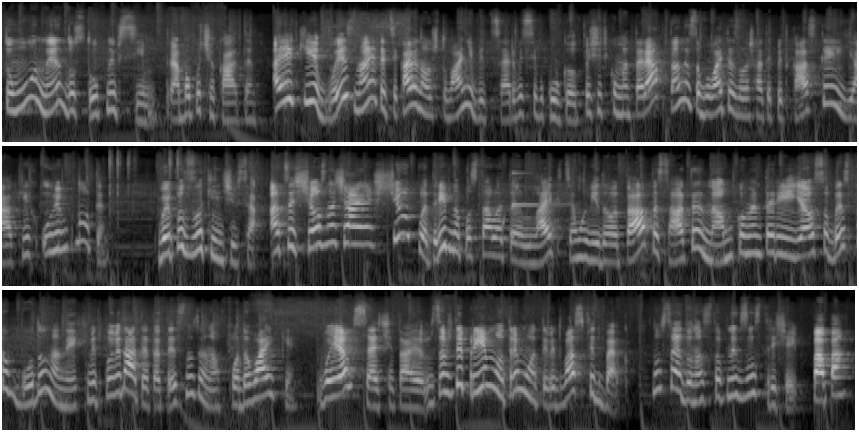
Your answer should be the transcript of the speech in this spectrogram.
тому не доступне всім. Треба почекати. А які ви знаєте цікаві налаштування від сервісів Google? Пишіть в коментарях та не забувайте залишати підказки, як їх увімкнути. Випуск закінчився. А це що означає? Що потрібно поставити лайк цьому відео та писати нам коментарі. Я особисто буду на них відповідати та тиснути на вподобайки. Бо я все читаю. Завжди приємно отримувати від вас фідбек. Ну все, до наступних зустрічей. Па-па!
